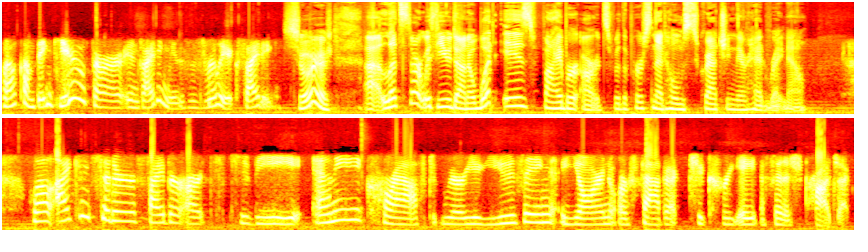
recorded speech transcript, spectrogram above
Welcome. Thank you for inviting me. This is really exciting. Sure. Uh, let's start with you, Donna. What is fiber arts for the person at home scratching their head right now? Well, I consider fiber arts to be any craft where you're using yarn or fabric to create a finished project.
